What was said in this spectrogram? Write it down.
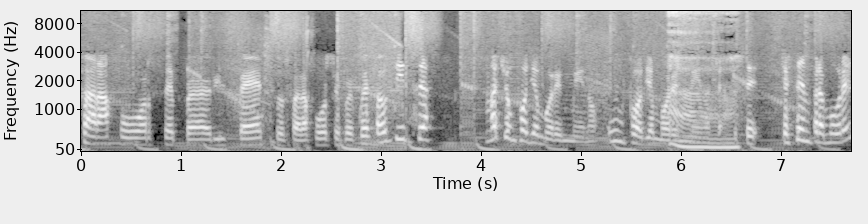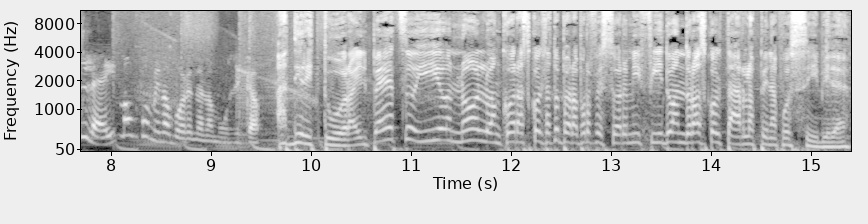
sarà forse per il pezzo, sarà forse per questa notizia, ma c'è un po' di amore in meno, un po' di amore in Ah. meno, cioè, c'è, c'è sempre amore in lei, ma un po' meno amore nella musica. Addirittura, il pezzo io non l'ho ancora ascoltato, però, professore, mi fido, andrò ad ascoltarlo appena possibile.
